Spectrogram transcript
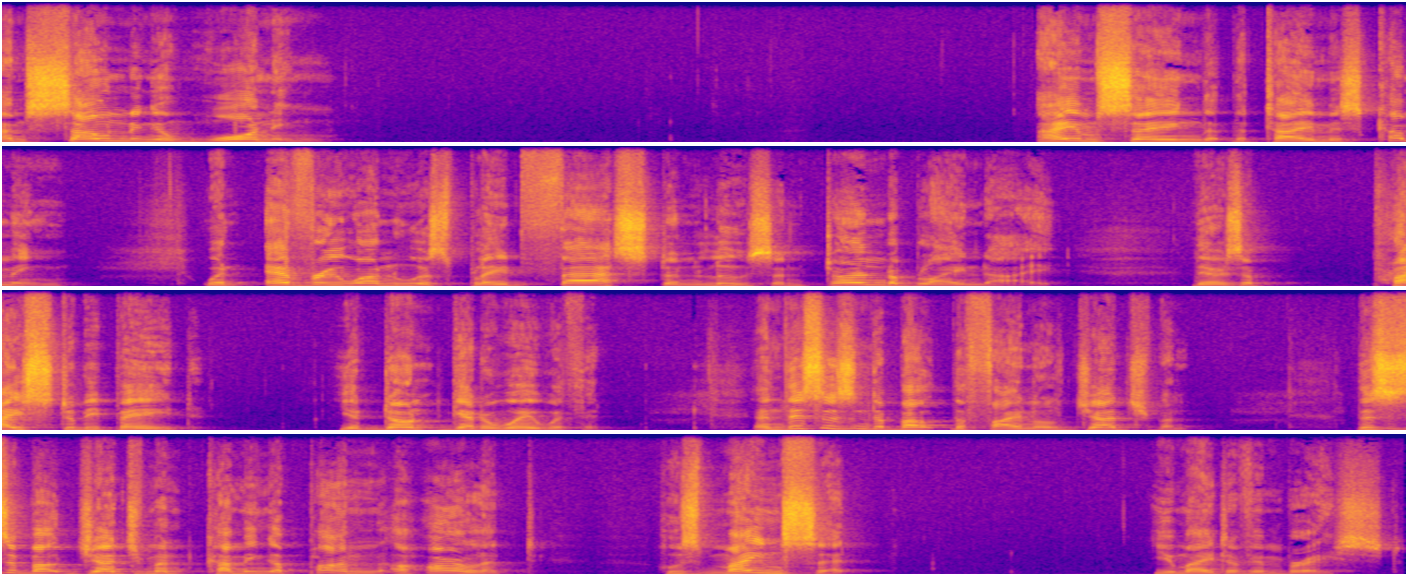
I'm sounding a warning. I am saying that the time is coming when everyone who has played fast and loose and turned a blind eye, there's a price to be paid. You don't get away with it. And this isn't about the final judgment. This is about judgment coming upon a harlot whose mindset you might have embraced.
